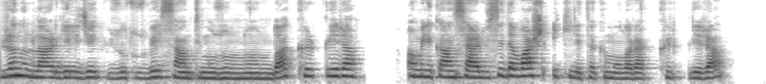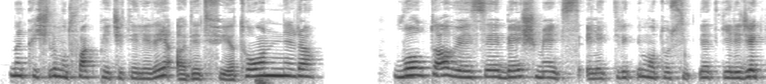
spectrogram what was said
Runner'lar gelecek 135 santim uzunluğunda 40 lira. Amerikan servisi de var ikili takım olarak 40 lira. Nakışlı mutfak peçeteleri adet fiyatı 10 lira. Volta VS5 Max elektrikli motosiklet gelecek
